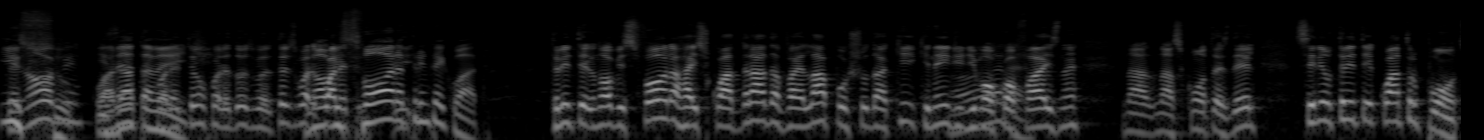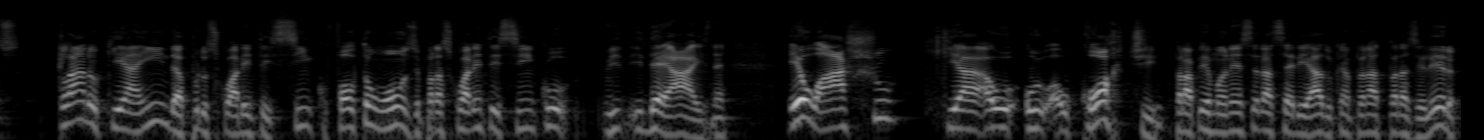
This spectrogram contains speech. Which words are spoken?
Isso, 39, 40, exatamente. 41, 42, 43, 40, 9 fora, 34. 39 fora, raiz quadrada, vai lá, puxa daqui, que nem Didi Mocó faz, né? Na, nas contas dele. Seriam 34 pontos. Claro que ainda para os 45, faltam 11 para as 45 ideais, né? Eu acho que a, o, o, o, corte para a permanência da Série A do Campeonato Brasileiro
